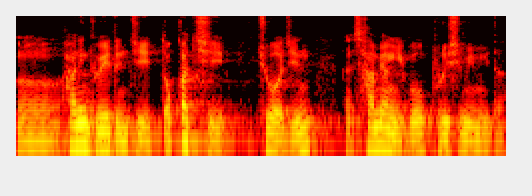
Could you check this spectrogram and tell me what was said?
어, 한인 교회든지 똑같이 주어진 사명이고 부르심입니다.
